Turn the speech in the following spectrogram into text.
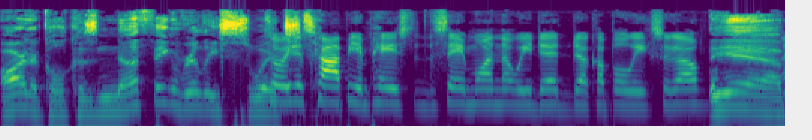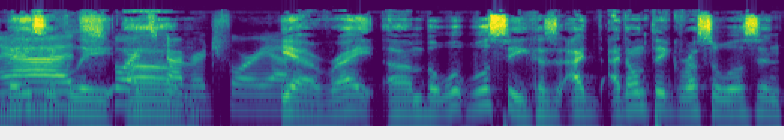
article because nothing really switched. so we just copy and pasted the same one that we did a couple weeks ago. Yeah, basically sports um, coverage for you. Yeah, right. Um, but we'll, we'll see because I I don't think Russell Wilson,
